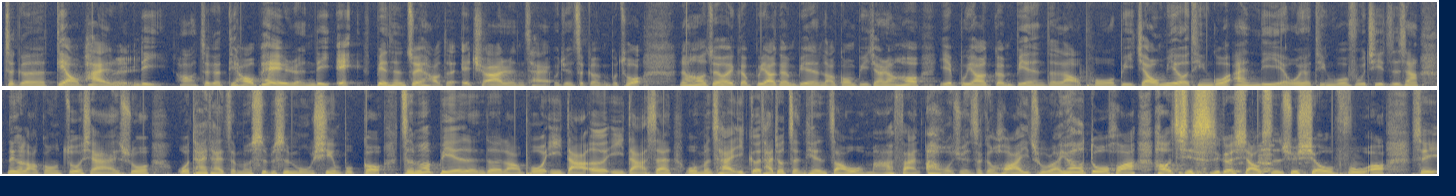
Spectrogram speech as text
这个调派人力。好，这个调配人力，诶，变成最好的 HR 人才，我觉得这个很不错。然后最后一个，不要跟别人老公比较，然后也不要跟别人的老婆比较。我们也有听过案例，我有听过夫妻之商，那个老公坐下来说：“我太太怎么是不是母性不够？怎么别人的老婆一打二、一打三，我们才一个，他就整天找我麻烦啊！”我觉得这个话一出来，又要多花好几十个小时去修复哦。所以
